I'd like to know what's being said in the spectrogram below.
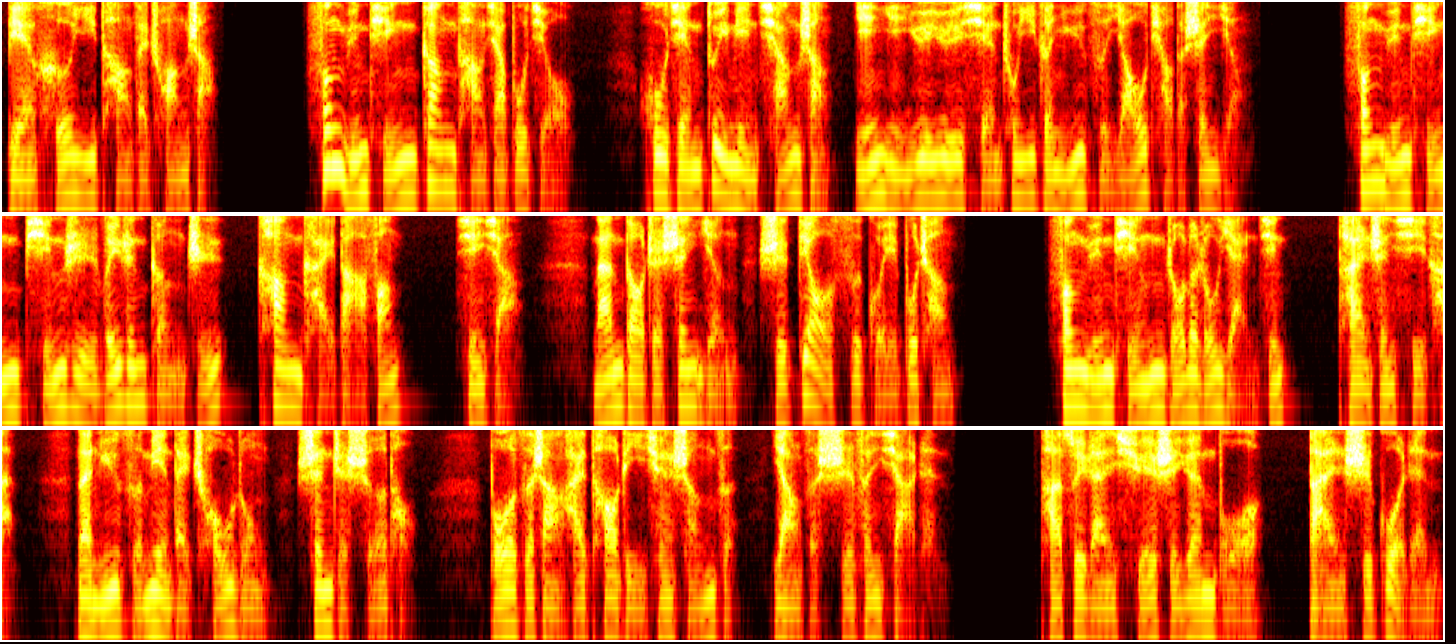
便合衣躺在床上。风云亭刚躺下不久。忽见对面墙上隐隐约约显出一个女子窈窕的身影。风云亭平日为人耿直、慷慨大方，心想：难道这身影是吊死鬼不成？风云亭揉了揉眼睛，探身细看，那女子面带愁容，伸着舌头，脖子上还套着一圈绳子，样子十分吓人。他虽然学识渊博，胆识过人，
